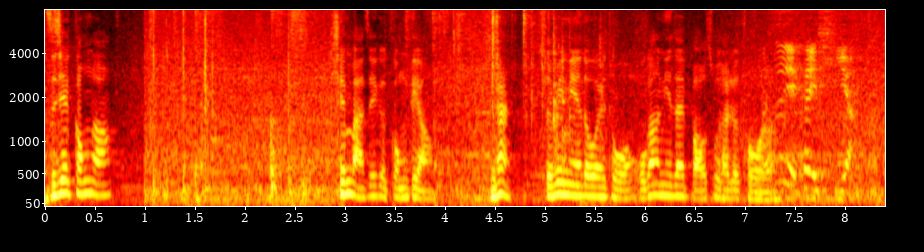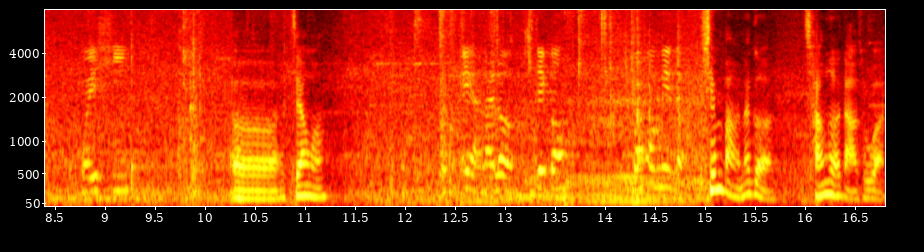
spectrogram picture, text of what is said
直接攻了哦。先把这个攻掉，你看。随便捏都会脱，我刚刚捏在薄处，它就脱了。这也可以吸啊，回吸。呃，这样吗？哎呀，来了，直接攻，攻后面的。先把那个长河打出来。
